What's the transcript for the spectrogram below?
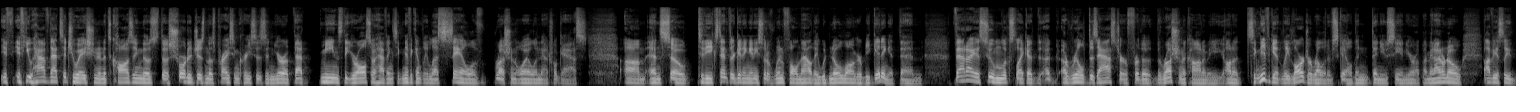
if if you have that situation and it's causing those those shortages and those price increases in Europe, that means that you're also having significantly less sale of Russian oil and natural gas. Um, and so, to the extent they're getting any sort of windfall now, they would no longer be getting it then. That I assume looks like a, a, a real disaster for the, the Russian economy on a significantly larger relative scale than than you see in Europe. I mean, I don't know. Obviously,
